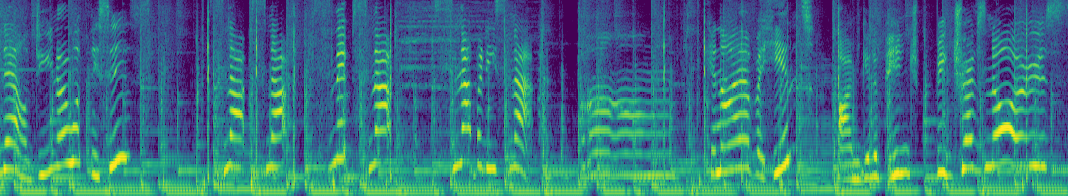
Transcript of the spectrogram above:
Now, do you know what this is? Snap, snap, snip, snap, snappity snap. Um, can I have a hint? I'm gonna pinch Big Trev's nose.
